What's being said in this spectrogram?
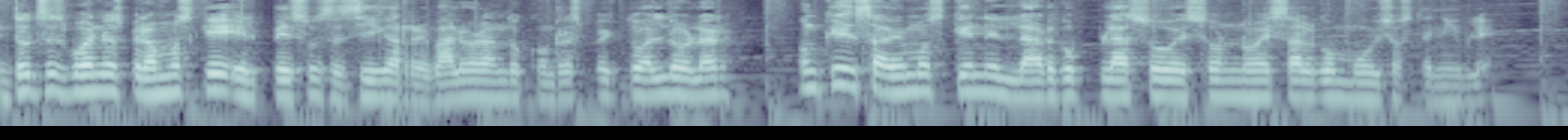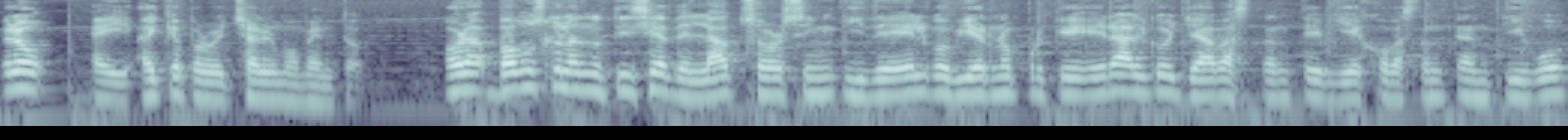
Entonces, bueno, esperamos que el peso se siga revalorando con respecto al dólar, aunque sabemos que en el largo plazo eso no es algo muy sostenible. Pero, hey, hay que aprovechar el momento. Ahora vamos con la noticia del outsourcing y del gobierno porque era algo ya bastante viejo, bastante antiguo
